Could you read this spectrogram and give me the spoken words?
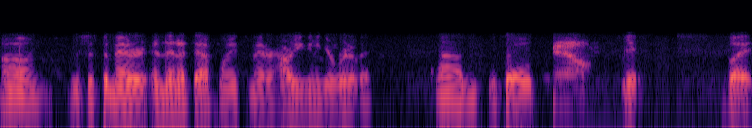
Um, it's just a matter, and then at that point, it's a matter how are you going to get rid of it. Um, so, Yeah. it, but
